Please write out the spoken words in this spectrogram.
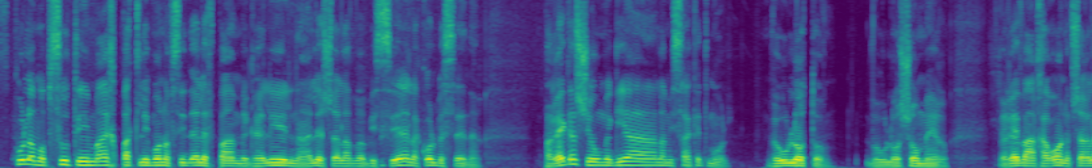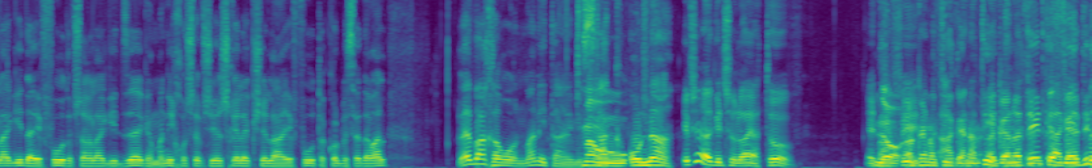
אז כולם מבסוטים, מה אכפת לי, בוא נפסיד אלף פעם בגליל, נעלה שלב ב-BCL, הכל בסדר. ברגע שהוא מגיע למשחק אתמול, והוא לא טוב, והוא לא שומר, ורבע האחרון אפשר להגיד עייפות, אפשר להגיד זה, גם אני חושב שיש חלק של העייפות, הכל בסדר, אבל רבע האחרון, מה ניתן? תשמע, משחק הוא- עונה. אי אפשר להגיד שהוא לא היה טוב. לא. הגנתית, הגנתית, הגנתית, הגנתית.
